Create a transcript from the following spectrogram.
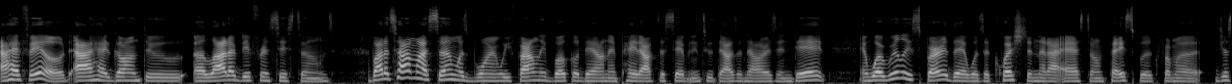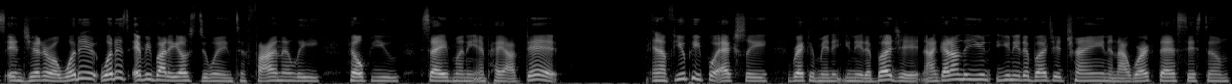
I had failed. I had gone through a lot of different systems. By the time my son was born, we finally buckled down and paid off the $72,000 in debt. And what really spurred that was a question that I asked on Facebook from a just in general, what is, what is everybody else doing to finally help you save money and pay off debt? And a few people actually recommended you need a budget. I got on the you, you need a budget train and I worked that system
